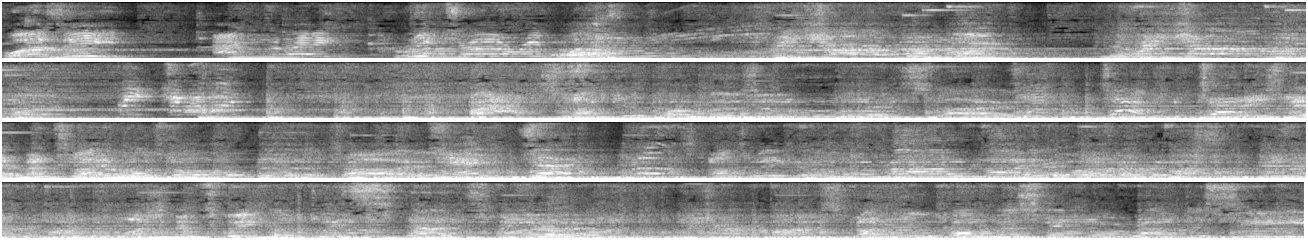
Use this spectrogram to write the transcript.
Kwazii, activate creature report. Creature report. No. Creature report. Creature report. Bats. Not cucumber zoo. Slide. Jet, jet. They slip and slide most all the time. Jet, jet. Not wiggle around like worms. Watch them twiggle, twist and swirl. Not cucumber slip around the sea.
